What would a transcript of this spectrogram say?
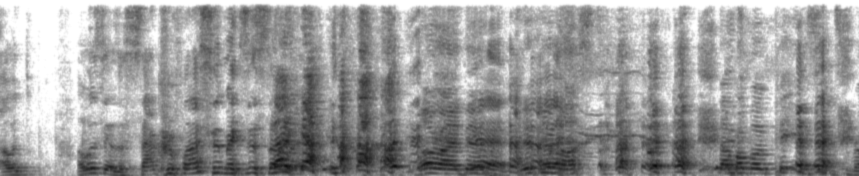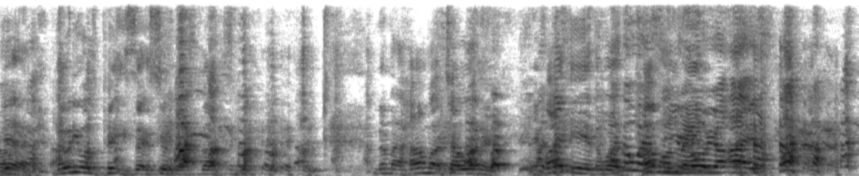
I would. I wouldn't say as a sacrifice. It makes it sound like. All right then. Yeah. If you lost, that proper pity sex, bro. Yeah, nobody wants pity sex with us, man. No matter how much I want it, if I hear the word, I word don't want to see on, you man," roll your eyes.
